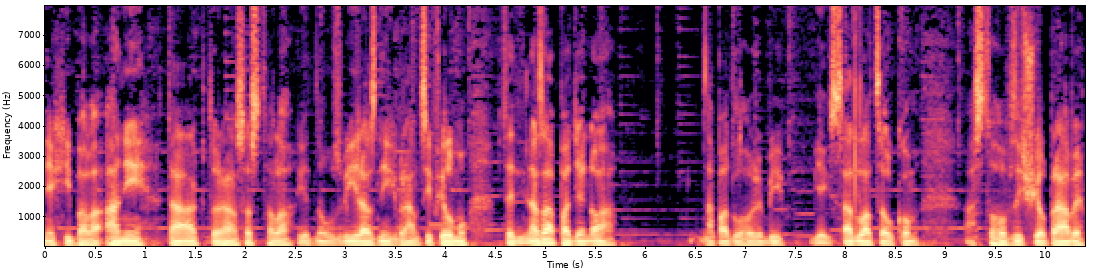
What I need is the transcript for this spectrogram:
nechýbala ani tá, ktorá sa stala jednou z výrazných v rámci filmu vtedy na západe. No a napadlo ho, že by jej sadla celkom a z toho vzýšiel práve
